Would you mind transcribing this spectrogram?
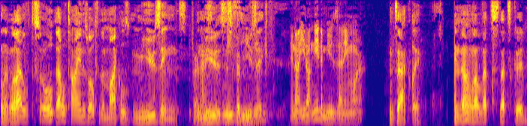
Excellent. Well, that'll so that'll tie in as well to the Michael's musings. For the nice muse is for music. You know, you don't need a muse anymore. Exactly. And oh well, that's that's good.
